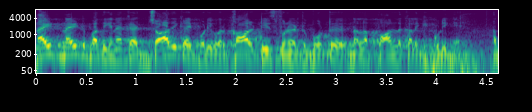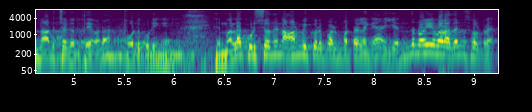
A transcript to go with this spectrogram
நைட் நைட்டு பார்த்தீங்கன்னாக்கா ஜாதிக்காய் பொடி ஒரு கால் டீஸ்பூன் எடுத்து போட்டு நல்லா பாலில் கலக்கி குடிங்க. அது நாட்டு சக்கரை தேவைன்னா போட்டு குடிங்க. இது மாதிரிலாம் குடிச்சு வந்தீங்கன்னா ஆன்மீக குறைபாடு மட்டும் இல்லைங்க. எந்த நோயும் வராதுன்னு சொல்கிறேன்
